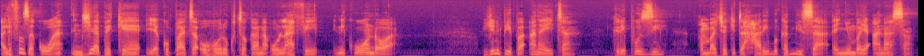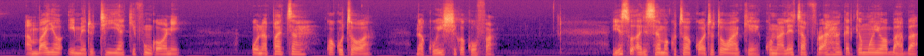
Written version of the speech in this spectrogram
alifunza kuwa njia pekee ya kupata uhuru kutokana na ulafi ni kuuondoa juni pipa anaita kilipuzi ambacho kitaharibu kabisa nyumba ya anasa ambayo imetutia kifungoni. Unapata kwa kutoa na kuishi kwa kufa. Yesu alisema kutoa kwa watoto wake kunaleta furaha katika moyo wa baba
